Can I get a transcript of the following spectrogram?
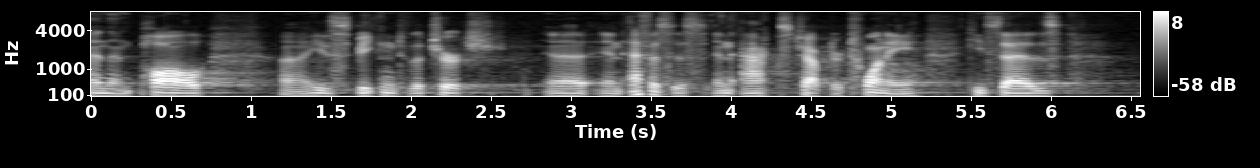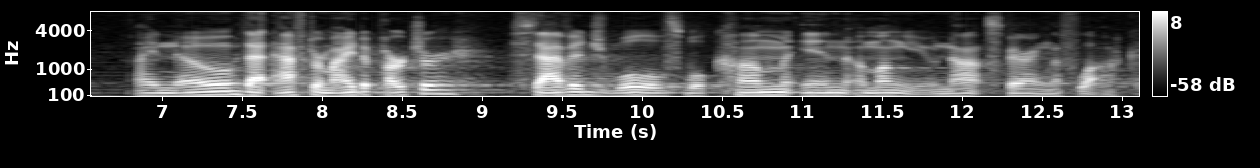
And then Paul, uh, he's speaking to the church uh, in Ephesus in Acts chapter 20. He says, I know that after my departure, savage wolves will come in among you, not sparing the flock.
